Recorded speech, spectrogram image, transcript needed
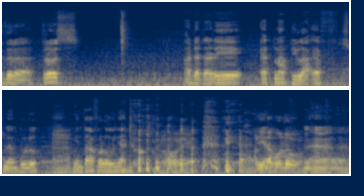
itulah. Terus ada dari Etna Bila F 90 Hmm. minta follow-nya dong. Oh iya. Iya, Nanti iya. follow. Nah, nah.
